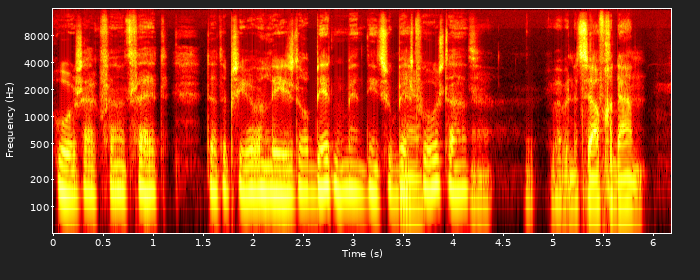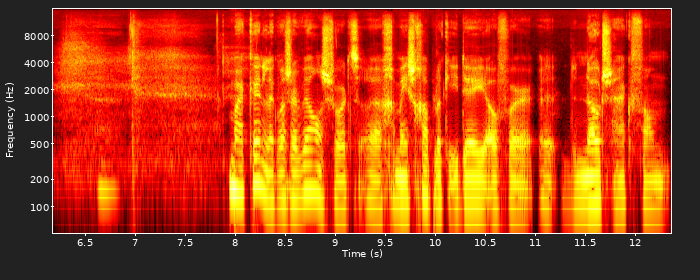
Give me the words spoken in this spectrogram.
oorzaak van het feit dat de psychoanalyse er op dit moment niet zo best Ja. voor staat. We hebben het zelf gedaan. Maar kennelijk was er wel een soort eh, gemeenschappelijk idee over eh, de noodzaak van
